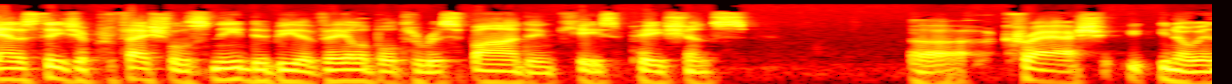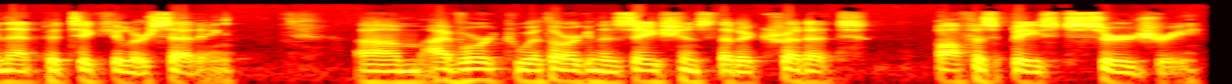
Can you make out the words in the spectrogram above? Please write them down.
anesthesia professionals need to be available to respond in case patients uh, crash, you know, in that particular setting. Um, I've worked with organizations that accredit office-based surgery,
